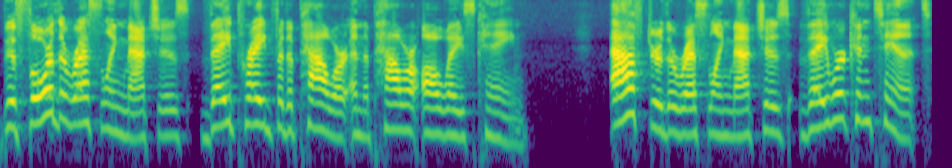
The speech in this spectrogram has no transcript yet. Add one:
before the wrestling matches, they prayed for the power, and the power always came. After the wrestling matches, they were content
